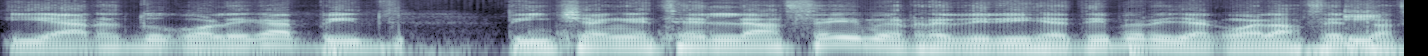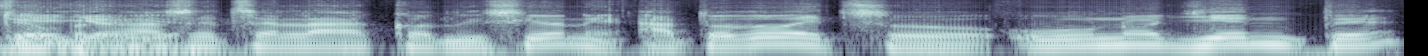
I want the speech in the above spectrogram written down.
y ahora tu colega pi- pincha en este enlace y me redirige a ti, pero ya con la y que aceptación. ellos previa. acepten las condiciones. A todo esto, un oyente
